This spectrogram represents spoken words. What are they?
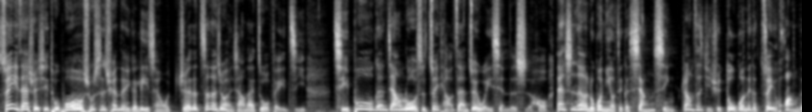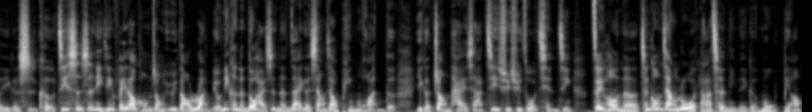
所以你在学习突破舒适圈的一个历程，我觉得真的就很像在坐飞机。起步跟降落是最挑战、最危险的时候，但是呢，如果你有这个相信，让自己去度过那个最晃的一个时刻，即使是你已经飞到空中遇到乱流，你可能都还是能在一个相较平缓的一个状态下继续去做前进。最后呢，成功降落，达成你的一个目标。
